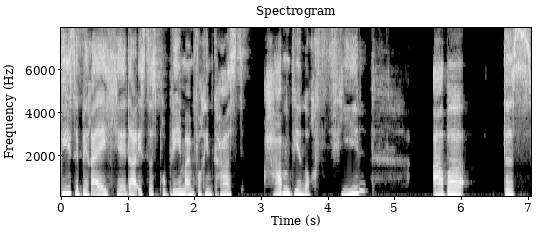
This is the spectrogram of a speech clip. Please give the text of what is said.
diese Bereiche, da ist das Problem einfach im Karst, haben wir noch viel, aber dass,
